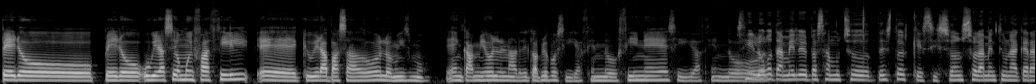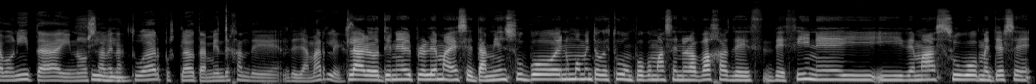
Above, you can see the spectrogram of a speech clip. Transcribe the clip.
pero, pero hubiera sido muy fácil eh, que hubiera pasado lo mismo. En cambio, Leonardo DiCaprio pues, sigue haciendo cine, sigue haciendo... Sí, luego también le pasa mucho de estos que si son solamente una cara bonita y no saben actuar, pues claro, también dejan de, llamarles. Claro, tiene el problema ese. También supo, en un momento que estuvo un poco más en horas bajas de, cine y, y demás, supo meterse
